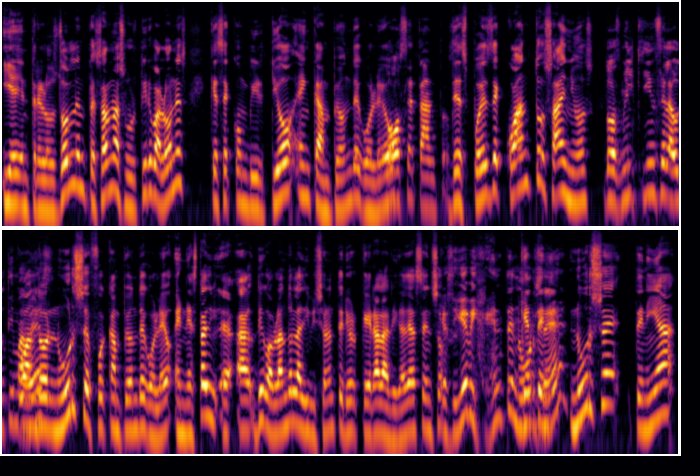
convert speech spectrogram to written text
y entre los dos le empezaron a surtir balones que se convirtió en campeón de goleo 12 tantos. después de cuántos años 2015 la última cuando vez. Nurse fue campeón de goleo en esta eh, ah, digo hablando en la división anterior que era la liga de ascenso Que sigue vigente, Nurse, ten- ¿eh? Nurse tenía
